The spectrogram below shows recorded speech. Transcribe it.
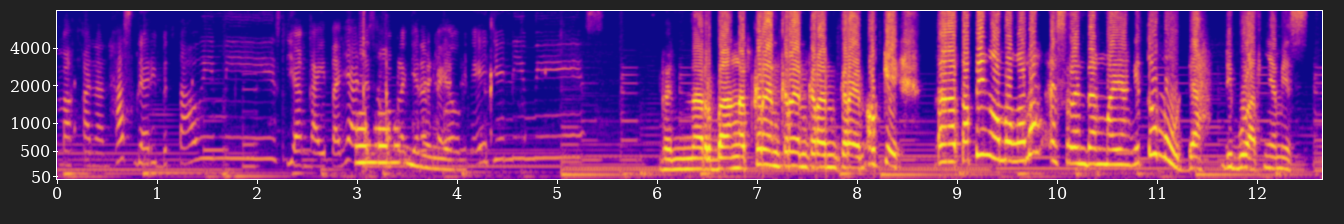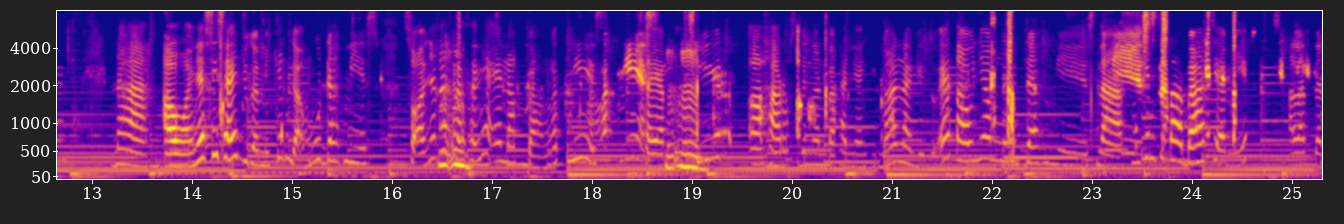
makanan khas dari Betawi, Miss. Yang kaitannya ada sama Oh, pelajaran iya, iya. PLBJ nih, Miss. Bener banget, keren, keren, keren, keren. Oke, eh, tapi ngomong-ngomong es selendang mayang itu mudah dibuatnya, Miss. Nah, awalnya sih saya juga mikir nggak mudah, Miss. Soalnya kan Mm-mm. rasanya enak banget, Miss. Mm-mm. pikir eh, harus dengan bahan yang gimana gitu. Eh, taunya mudah, Miss. Nah, mungkin kita bahas ya, Miss. Alat dan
